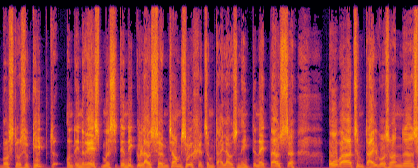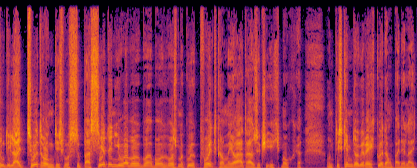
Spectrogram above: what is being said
was da so gibt, und den Rest muss sich der Nikolaus selbst zusammensuchen, zum Teil aus dem Internet raus, aber auch zum Teil, was haben so die Leute zutragen, das, was so passiert im Jahr, was mir gut gefällt, kann man ja auch draus eine Geschichte machen. Und das kommt aber recht gut an bei den Leuten.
